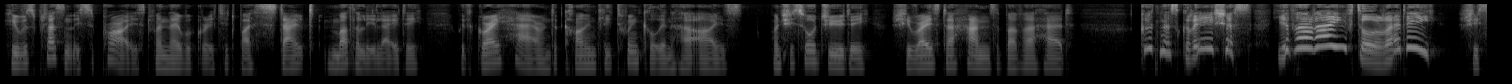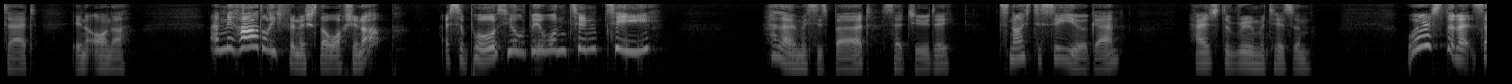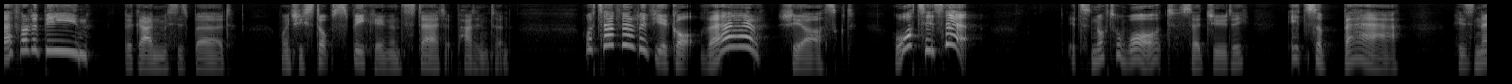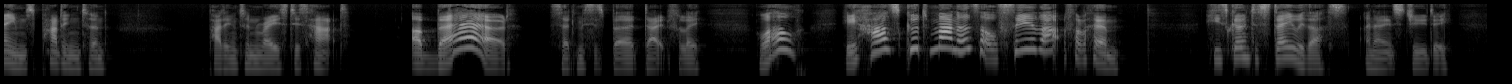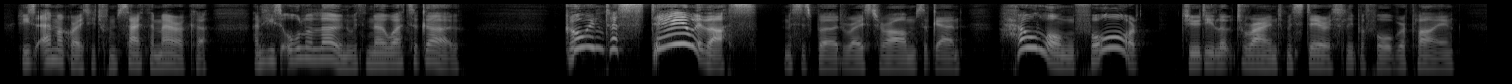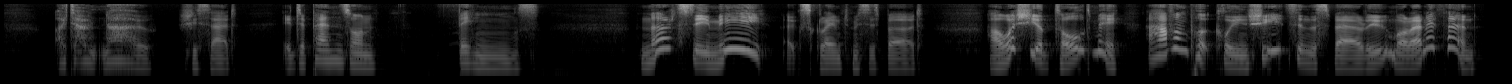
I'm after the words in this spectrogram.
He was pleasantly surprised when they were greeted by a stout, motherly lady with grey hair and a kindly twinkle in her eyes. When she saw Judy, she raised her hands above her head. Goodness gracious, you've arrived already, she said, in honour. And me hardly finished the washing up. I suppose you'll be wanting tea? Hello, Mrs. Bird, said Judy. It's nice to see you again. How's the rheumatism? Worse than it's ever been, began Mrs. Bird, when she stopped speaking and stared at Paddington. Whatever have you got there? she asked. What is it? It's not a what, said Judy. It's a bear. His name's Paddington. Paddington raised his hat. A bear, said Mrs. Bird doubtfully. Well, he has good manners, I'll say that for him. He's going to stay with us, announced Judy. He's emigrated from South America, and he's all alone with nowhere to go. Going to stay with us? Mrs. Bird raised her arms again. How long for? Judy looked round mysteriously before replying. I don't know, she said. It depends on things. Mercy me! exclaimed Mrs. Bird. I wish you'd told me. I haven't put clean sheets in the spare room or anything.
